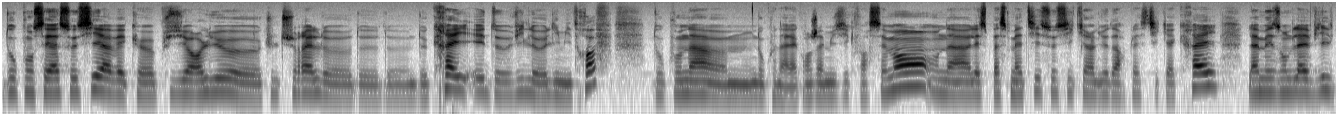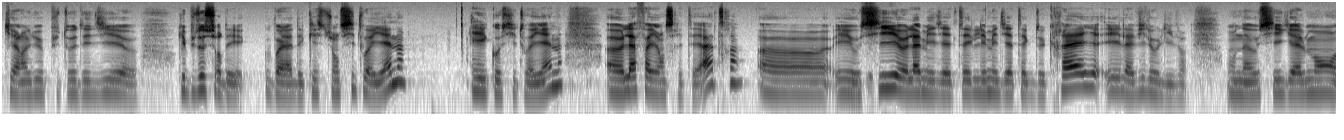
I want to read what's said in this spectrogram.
Donc on s'est associé avec euh, plusieurs lieux euh, culturels de, Creil et de villes limitrophes. Donc on, a, euh, donc on a la Grange à musique forcément, on a l'espace Matisse aussi qui est un lieu d'art plastique à Creil, la Maison de la Ville qui est un lieu plutôt dédié, qui est plutôt sur des, voilà, des questions citoyennes et éco-citoyenne, euh, la Faïencerie Théâtre euh, et aussi euh, la médiathèque, les médiathèques de Creil et la Ville Olive. On a aussi également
